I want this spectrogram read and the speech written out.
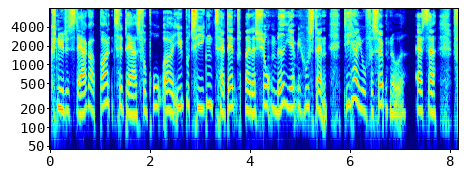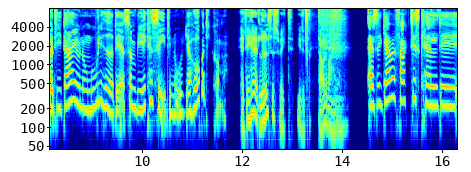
knytte stærkere bånd til deres forbrugere i butikken, tage den relation med hjem i husstanden, de har jo forsømt noget. Altså, fordi der er jo nogle muligheder der, som vi ikke har set endnu. Jeg håber, de kommer. Er det her et ledelsesvigt i det dagligvarehandel? Altså, jeg vil faktisk kalde det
